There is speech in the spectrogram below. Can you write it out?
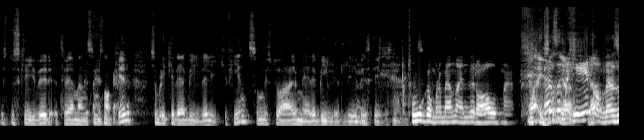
Hvis du skriver 'tre menn som snakker', så blir ikke det bildet like fint som hvis du er mer billedlig i beskrivelsen. To gamle menn og en viral. Nei. Ja, det er helt Ja, ja. annerledes,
